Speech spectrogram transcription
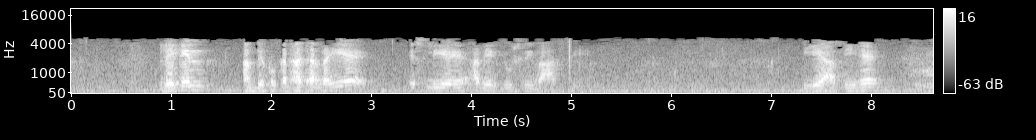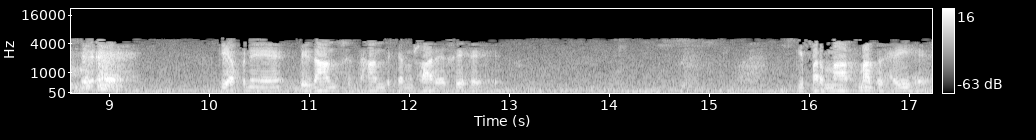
लेकिन अब देखो, कथा चल रही है। इसलिए अब एक दूसरी बात भी ये आती है कि अपने वेदांत सिद्धांत के अनुसार ऐसे है कि परमात्मा तो है ही है।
